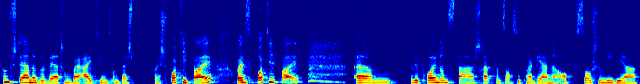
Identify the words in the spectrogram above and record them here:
5-Sterne-Bewertung bei iTunes und bei, bei Spotify. Bei Spotify. Ähm, wir freuen uns da. Schreibt uns auch super gerne auf Social Media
